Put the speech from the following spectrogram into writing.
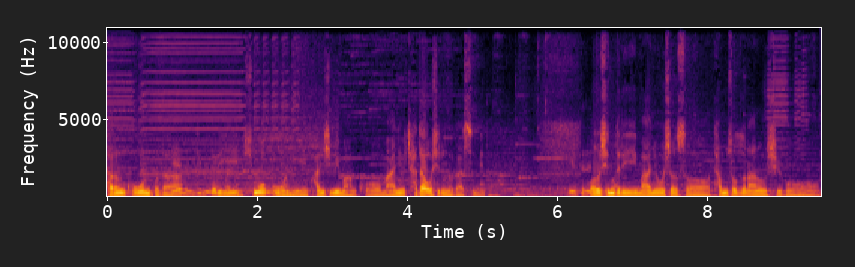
다른 공원보다 특별히 수목공원이 관심이 많고 많이 찾아오시는 것 같습니다. 어르신들이 많이 오셔서 담소도 나누시고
